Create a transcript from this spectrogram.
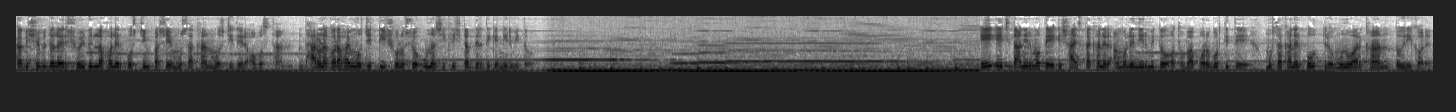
ঢাকা বিশ্ববিদ্যালয়ের শহীদুল্লাহ হলের পশ্চিম পাশে মুসা খান মসজিদের অবস্থান। ধারণা করা হয় মসজিদটি ষোলশো উনাশি খ্রিস্টাব্দের দিকে নির্মিত। এ এইচ দানির মতে, এটি শায়স্তা খানের আমলে নির্মিত অথবা পরবর্তীতে মুসা খানের পৌত্র মুনোয়ার খান তৈরি করেন।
